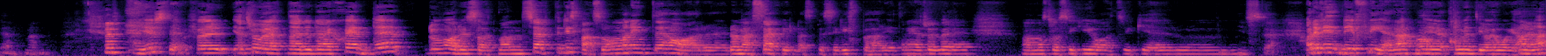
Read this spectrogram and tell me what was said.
egentligen. Men just det. För jag tror att när det där skedde, då var det så att man sökte dispens. Om man inte har de här särskilda specialistbehörigheterna, jag tror det man måste vara psykiatriker och just det. Ja, det, är- det är flera, Ja. det kommer inte jag ihåg alla.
